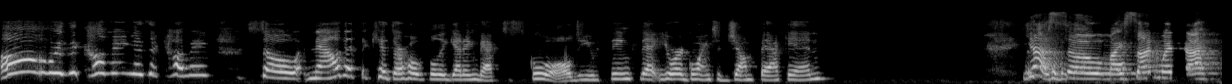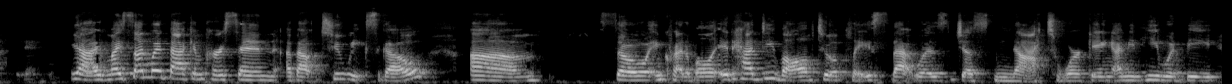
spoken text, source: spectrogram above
Oh, is it coming? Is it coming? So now that the kids are hopefully getting back to school, do you think that you're going to jump back in? Yeah, so my son went back. Yeah, my son went back in person about two weeks ago. Um, so incredible. It had devolved to a place that was just not working. I mean, he would be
